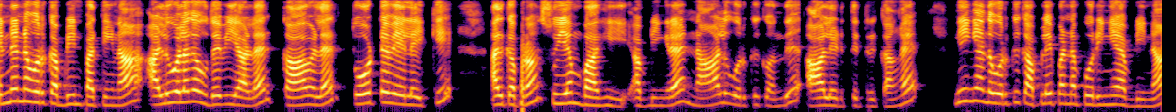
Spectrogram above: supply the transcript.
என்னென்ன ஒர்க் அப்படின்னு பார்த்தீங்கன்னா அலுவலக உதவியாளர் காவலர் தோட்ட வேலைக்கு அதுக்கப்புறம் சுயம்பாகி அப்படிங்கிற நாலு ஒர்க்குக்கு வந்து ஆள் எடுத்துட்டு இருக்காங்க. நீங்கள் அந்த ஒர்க்குக்கு அப்ளை பண்ண போகிறீங்க அப்படின்னா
